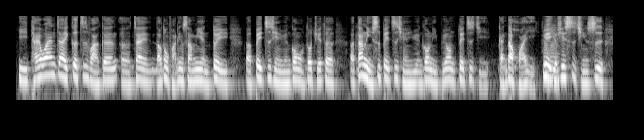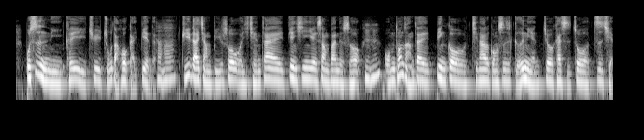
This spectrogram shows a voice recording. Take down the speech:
以台湾在各资法跟呃在劳动法令上面对呃被之前员工，我都觉得呃，当你是被之前员工，你不用对自己感到怀疑，因为有些事情是。不是你可以去主导或改变的。举例来讲，比如说我以前在电信业上班的时候，我们通常在并购其他的公司，隔年就开始做之前。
